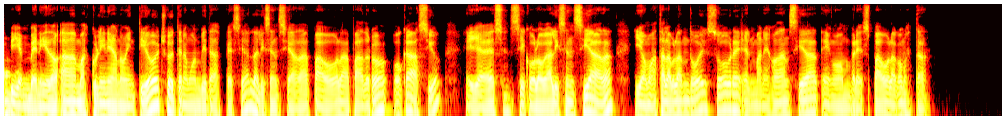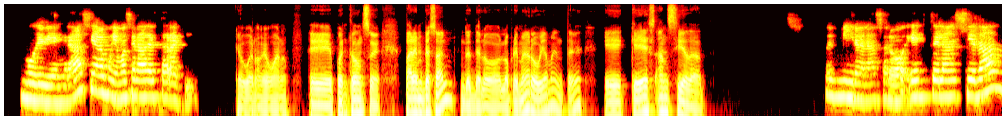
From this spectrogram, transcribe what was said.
Bienvenido a Masculinidad 98 y tenemos invitada especial, la licenciada Paola Padró Ocasio. Ella es psicóloga licenciada y vamos a estar hablando hoy sobre el manejo de ansiedad en hombres. Paola, ¿cómo está? Muy bien, gracias. Muy emocionada de estar aquí. Qué bueno, qué bueno. Eh, pues entonces, para empezar, desde lo, lo primero, obviamente, eh, ¿qué es ansiedad? Pues mira, Lázaro, este, la ansiedad,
